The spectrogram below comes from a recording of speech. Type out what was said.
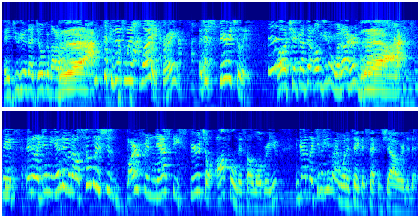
"Hey, did you hear that joke about?" Because that's what it's like, right? Just spiritually. Oh, check out that. Oh, you know what I heard? I mean, and like in the end of it all, someone is just barfing nasty spiritual awfulness all over you. And God's like, you know, you might want to take a second shower today.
